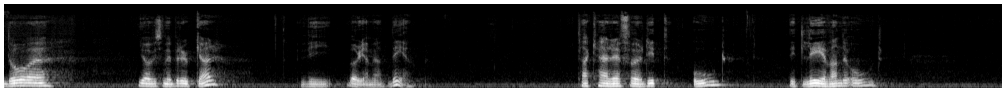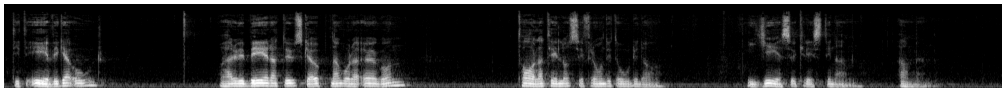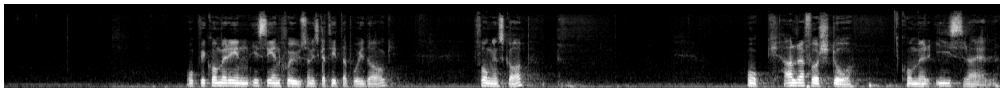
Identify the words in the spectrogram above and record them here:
Då eh, gör vi som vi brukar. Vi börjar med att be. Tack Herre för ditt ord, ditt levande ord, ditt eviga ord. Och Herre, vi ber att du ska öppna våra ögon, tala till oss ifrån ditt ord idag. I Jesu Kristi namn. Amen. Och vi kommer in i scen 7 som vi ska titta på idag. Fångenskap. Och allra först då kommer Israel.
